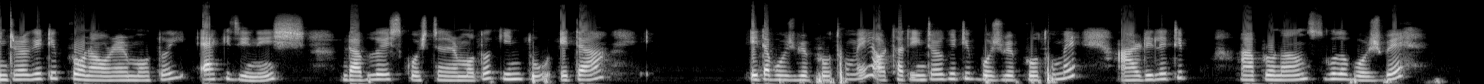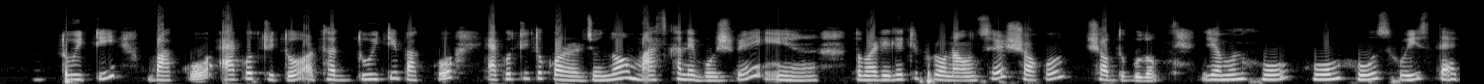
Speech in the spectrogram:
ইন্টারোগেটিভ প্রোনাউনের মতোই একই জিনিস ডাব্লিউএস কোশ্চেনের মতো, কিন্তু এটা এটা বসবে প্রথমে, অর্থাৎ ইন্টারোগেটিভ বসবে প্রথমে, আর রিলেটিভ প্রোনাউন্সগুলো বসবে দুইটি বাক্য একত্রিত, অর্থাৎ দুইটি বাক্য একত্রিত করার জন্য মাঝখানে বসবে তোমার রিলেটিভ প্রোনাউন্সের সকল শব্দগুলো। যেমন who whom whose which that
